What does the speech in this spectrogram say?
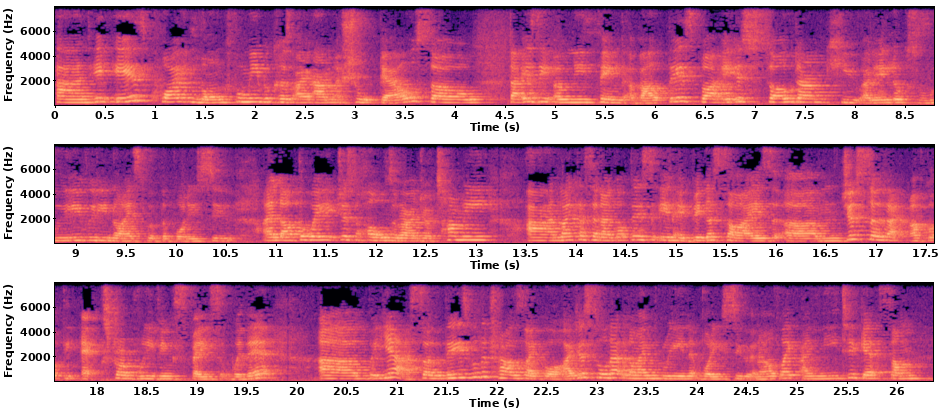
and it is quite long for me because I am a short girl so that is the only thing about this but it is so damn cute and it looks really really nice with the bodysuit. I love the way it just holds around your tummy and like I said I got this in a bigger size um, just so that I've got the extra breathing space with it. Um, but yeah so these were the trousers I got. I just saw that lime green bodysuit and I was like I need to get some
